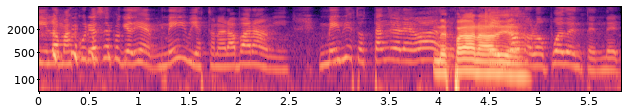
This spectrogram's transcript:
Y lo más curioso es porque yo dije, maybe esto no era para mí. Maybe esto es tan elevado No es para nadie. que yo no lo puedo entender.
